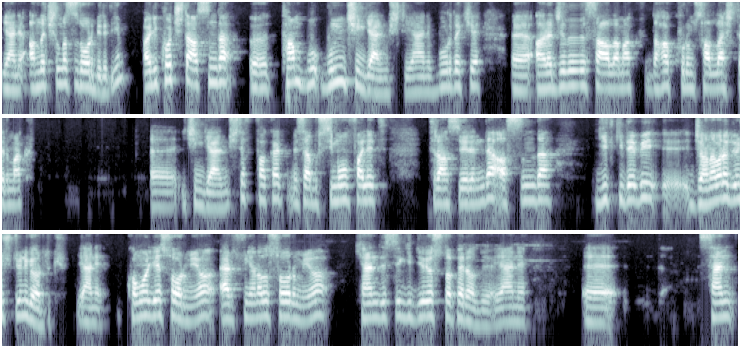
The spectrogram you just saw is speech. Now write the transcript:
Yani anlaşılması zor biri diyeyim. Ali Koç da aslında e, tam bu, bunun için gelmişti. Yani buradaki e, aracılığı sağlamak, daha kurumsallaştırmak e, için gelmişti. Fakat mesela bu Simon Fallet transferinde aslında gitgide bir e, canavara dönüştüğünü gördük. Yani Komolye sormuyor, Ersun Yanal'ı sormuyor. Kendisi gidiyor stoper alıyor. Yani e, sen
